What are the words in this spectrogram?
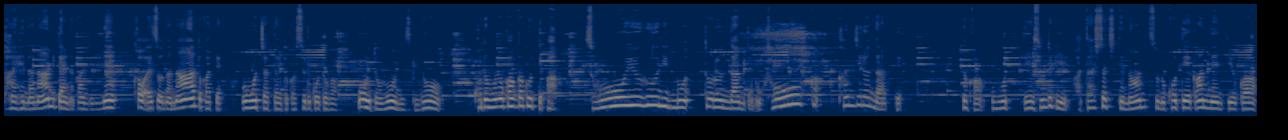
大変だなみたいな感じにねかわいそうだなとかって思っちゃったりとかすることが多いと思うんですけど子供の感覚ってあそういう風にも取るんだみたいなそうか感じるんだってなんか思ってその時に私たちってなんてその固定観念っていうか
